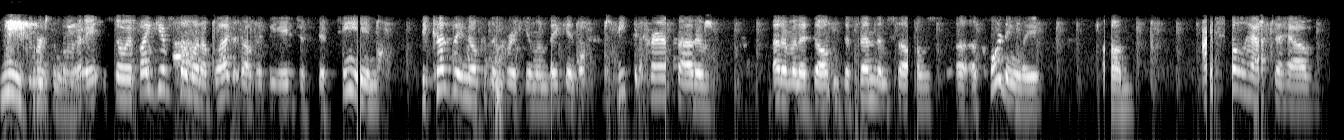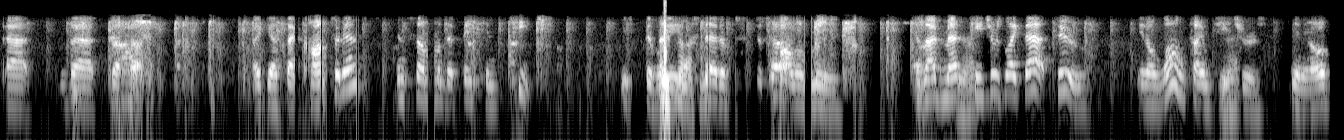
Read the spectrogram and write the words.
Me personally, right? So if I give someone a black belt at the age of 15, because they know the curriculum, they can beat the crap out of out of an adult and defend themselves uh, accordingly. Um, I still have to have that that uh, I guess that confidence in someone that they can teach effectively Exactly. instead of just follow me. Because I've met Yeah. teachers like that too. You know, long time Yeah. teachers. You know,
